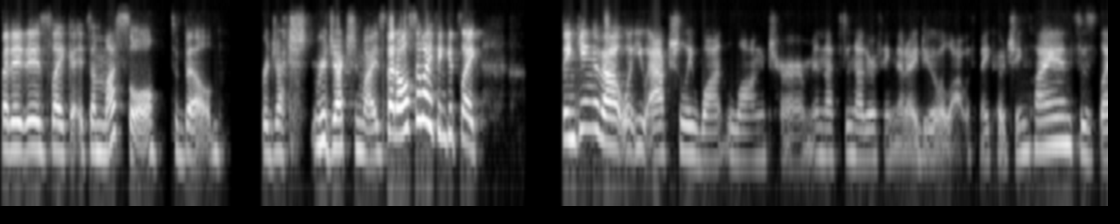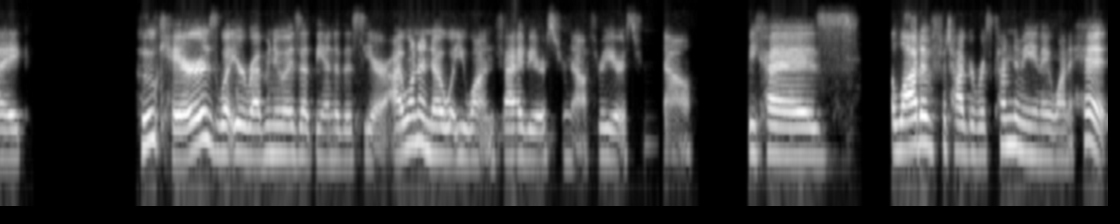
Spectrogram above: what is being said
but it is like it's a muscle to build rejection rejection wise but also i think it's like thinking about what you actually want long term. And that's another thing that I do a lot with my coaching clients is like, who cares what your revenue is at the end of this year? I want to know what you want in five years from now, three years from now, because a lot of photographers come to me and they want to hit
